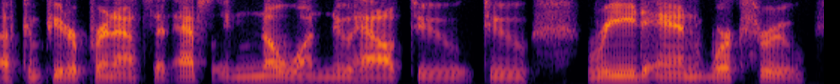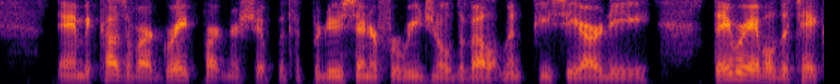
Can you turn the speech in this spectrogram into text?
of computer printouts that absolutely no one knew how to to read and work through. And because of our great partnership with the Purdue Center for Regional Development (PCRD), they were able to take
